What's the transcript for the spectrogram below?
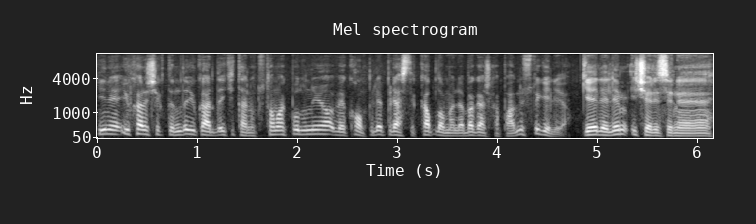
Yine yukarı çıktığımda yukarıda iki tane tutamak bulunuyor ve komple plastik kaplamayla bagaj kapağının üstü geliyor. Gelelim içerisine.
